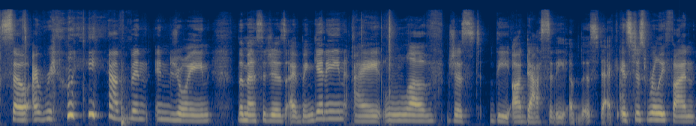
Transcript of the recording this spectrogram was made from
So I really have been enjoying the messages I've been getting. I love just the audacity of this deck. It's just really fun.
